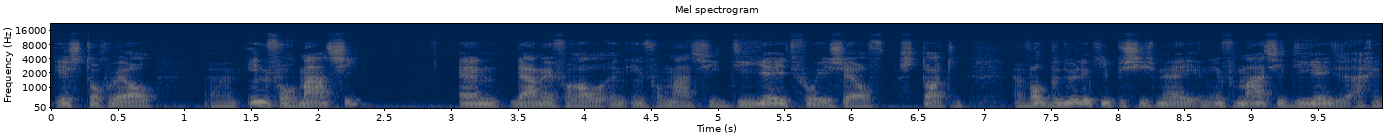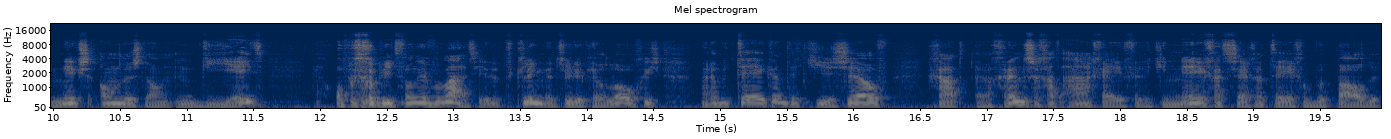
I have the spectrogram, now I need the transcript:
is toch wel uh, informatie. En daarmee vooral een informatiedieet voor jezelf starten. En wat bedoel ik hier precies mee? Een informatiedieet is eigenlijk niks anders dan een dieet op het gebied van informatie. Dat klinkt natuurlijk heel logisch, maar dat betekent dat je jezelf gaat, uh, grenzen gaat aangeven, dat je nee gaat zeggen tegen bepaalde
